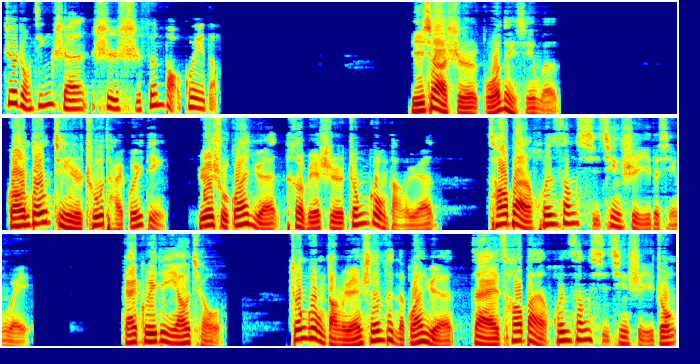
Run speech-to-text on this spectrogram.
这种精神是十分宝贵的。以下是国内新闻。广东近日出台规定，约束官员，特别是中共党员，操办婚丧喜庆事宜的行为。该规定要求，中共党员身份的官员在操办婚丧喜庆事宜中，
